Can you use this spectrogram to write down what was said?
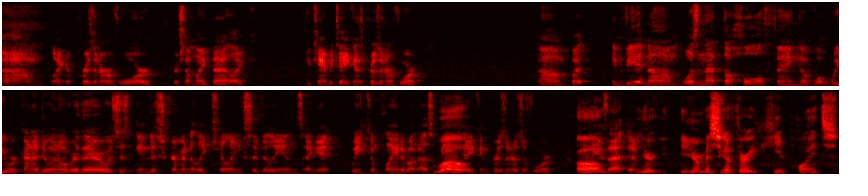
um, like a prisoner of war or something like that. Like you can't be taken as prisoner of war. Um, but in Vietnam, wasn't that the whole thing of what we were kind of doing over there? Was just indiscriminately killing civilians, and yet we complained about us Well, being taken prisoners of war. Um, is that you're you're missing a very key point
